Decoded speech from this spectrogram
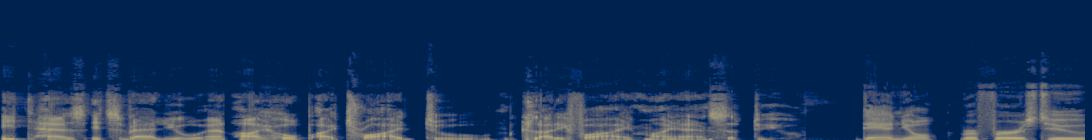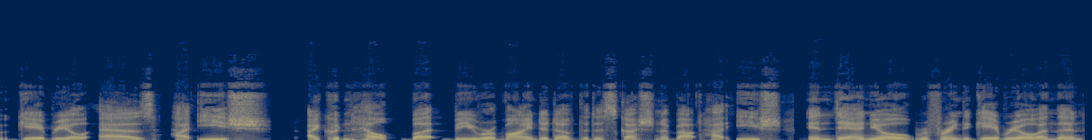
it has its value. And I hope I tried to clarify my answer to you. Daniel refers to Gabriel as Haish, I couldn't help but be reminded of the discussion about Haish in Daniel, referring to Gabriel, and then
